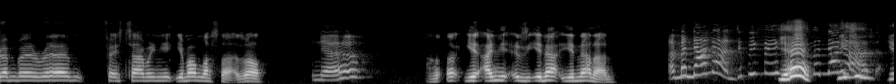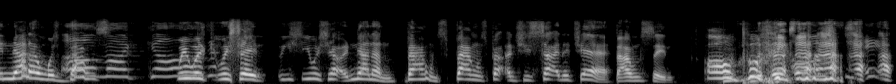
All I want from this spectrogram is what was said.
Do you remember um, FaceTiming your, your mum last night as well? no. Uh, you, and your, your, na- your nanan? I'm a nanan. Did we face Yeah, I'm a your, nanan? your nanan was Oh bouncing. my god. we were, we were saying, you were shouting, nanan, bounce, bounce, bounce, and she sat in a chair, bouncing. Oh, perfect.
